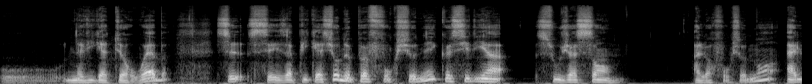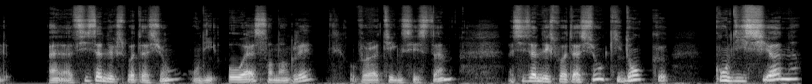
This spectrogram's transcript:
aux navigateurs web. Ces applications ne peuvent fonctionner que s'il y a sous-jacent à leur fonctionnement un, système d'exploitation, on dit OS en anglais, Operating System, un système d'exploitation qui donc conditionne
